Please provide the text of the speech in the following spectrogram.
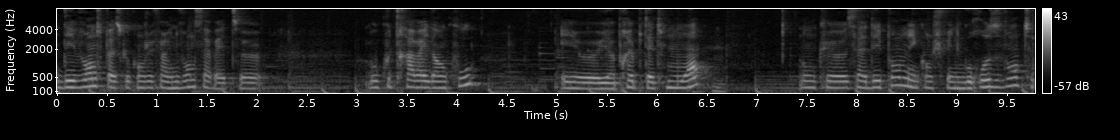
des ventes, parce que quand je vais faire une vente, ça va être euh, beaucoup de travail d'un coup, et, euh, et après peut-être moins. Donc euh, ça dépend, mais quand je fais une grosse vente,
